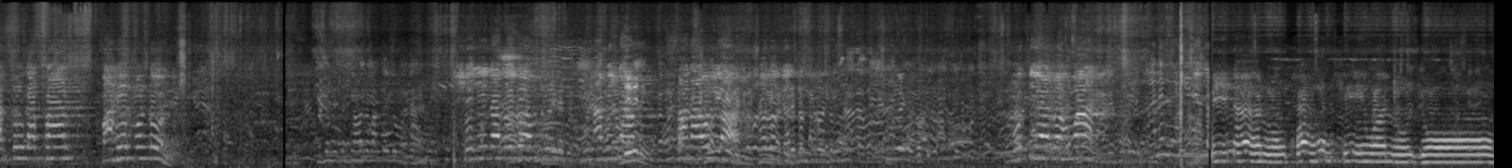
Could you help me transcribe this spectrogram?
আব্দুল গাফার বাহের মন্ডল সেলিনা বেগম আমিনা সানাউল্লাহ মতিয়ার রহমান من الخوف والجوع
